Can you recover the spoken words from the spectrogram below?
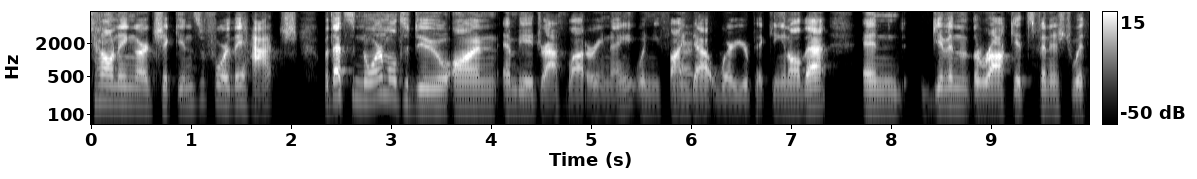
counting our chickens before they hatch but that's normal to do on nba draft lottery night when you find right. out where you're picking and all that and given that the rockets finished with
